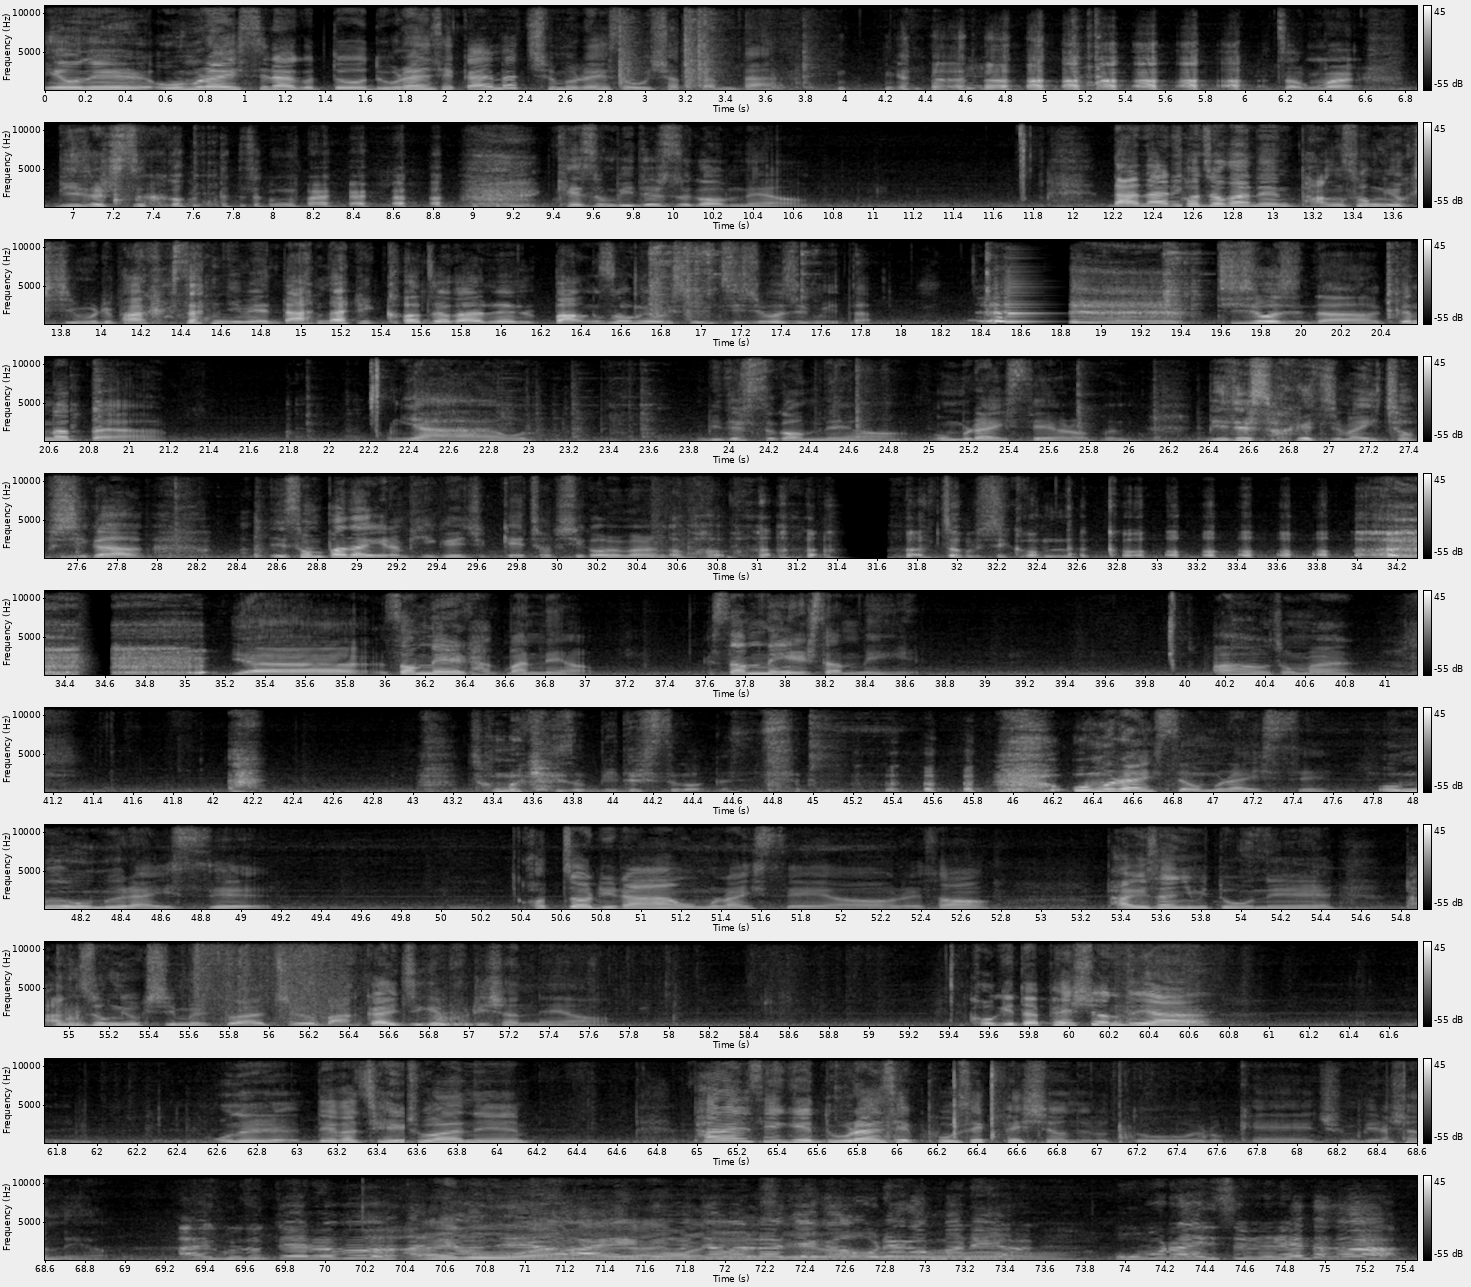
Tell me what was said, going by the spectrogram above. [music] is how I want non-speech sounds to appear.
예 오늘 오므라이스라고 또 노란색 깔맞춤으로 해서 오셨단다. [laughs] 정말 믿을 수가 없다 정말. 계속 믿을 수가 없네요. 나날이 커져가는 방송 욕심 우리 박사님의 나날이 커져가는 방송 욕심 뒤집어집니다. 뒤집어진다. 끝났다 야. 야 어, 믿을 수가 없네요. 오므라이스에 여러분. 믿을 수 없겠지만 이 접시가 이 손바닥이랑 비교해줄게. 접시가 얼마나가 봐봐. [laughs] 접시 겁나 커. [laughs] 야 썸네일 각 맞네요. thumbnail thumbnail. 아우 정말 아, [laughs] 정말 계속 믿을 수가 없다 진짜. 오므라이스 오므라이스 오므 오므라이스 겉절이랑 오므라이스예요. 그래서 박 여사님이 또 오늘 방송 욕심을 또 아주 맛깔지게 부리셨네요. 거기다 패션도야 오늘 내가 제일 좋아하는 파란색에 노란색 보색 패션으로 또 이렇게 준비를 하셨네요. 아이 구독자 여러분 안녕하세요. 안녕, 아이고 아이고, 안녕하세요. 제가 오래간만에 오므라이스를 해다가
